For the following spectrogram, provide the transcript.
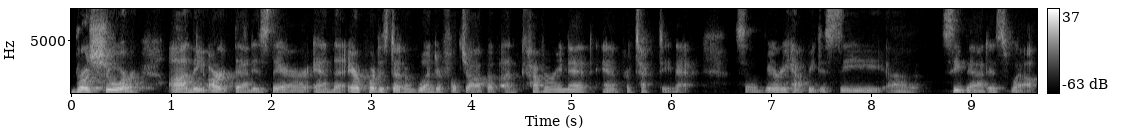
brochure on the art that is there. And the airport has done a wonderful job of uncovering it and protecting it. So very happy to see uh, see that as well.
